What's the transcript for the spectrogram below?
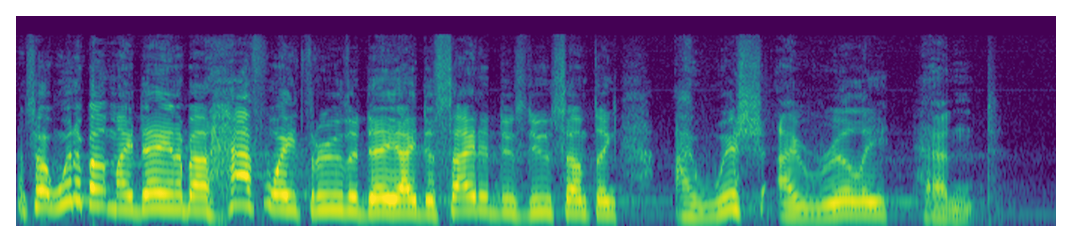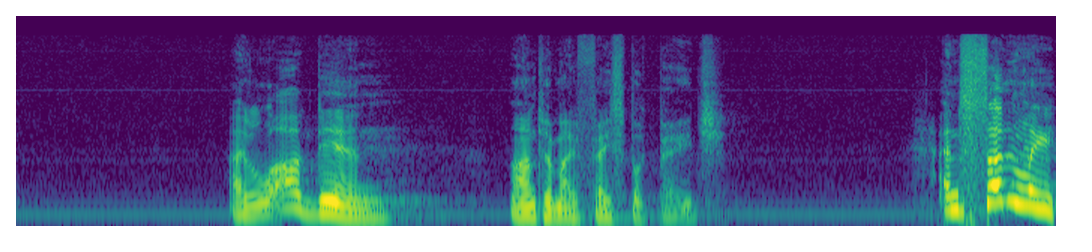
And so I went about my day, and about halfway through the day, I decided to do something I wish I really hadn't. I logged in onto my Facebook page. And suddenly,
